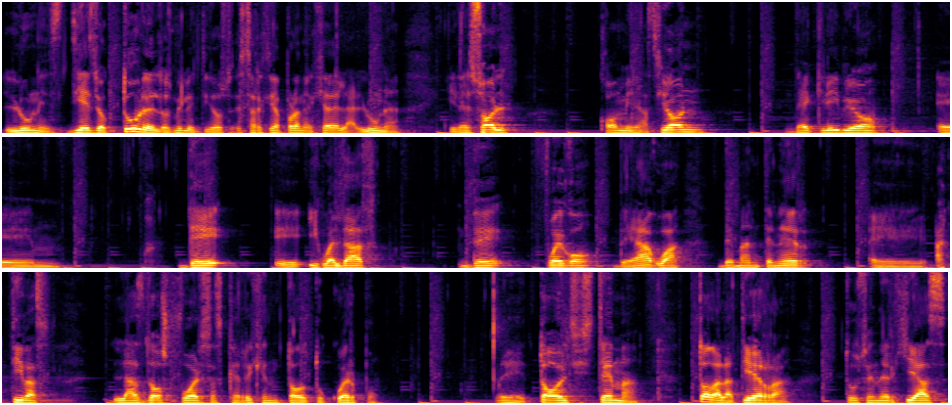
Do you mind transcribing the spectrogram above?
lunes 10 de octubre del 2022, está regida por la energía de la luna y del sol. Combinación de equilibrio, em, de eh, igualdad, de fuego, de agua, de mantener eh, activas las dos fuerzas que rigen todo tu cuerpo, eh, todo el sistema, toda la tierra, tus energías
